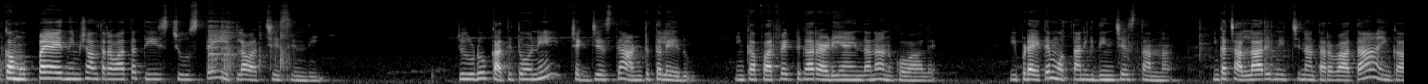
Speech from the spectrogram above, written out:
ఒక ముప్పై ఐదు నిమిషాల తర్వాత తీసి చూస్తే ఇట్లా వచ్చేసింది. చూడు కత్తితోని చెక్ చేస్తే అంటుతలేదు. ఇంకా పర్ఫెక్ట్గా రెడీ అయిందని అనుకోవాలి. ఇప్పుడైతే మొత్తానికి దించేస్తాను ఇంకా చల్లారినిచ్చిన తర్వాత ఇంకా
